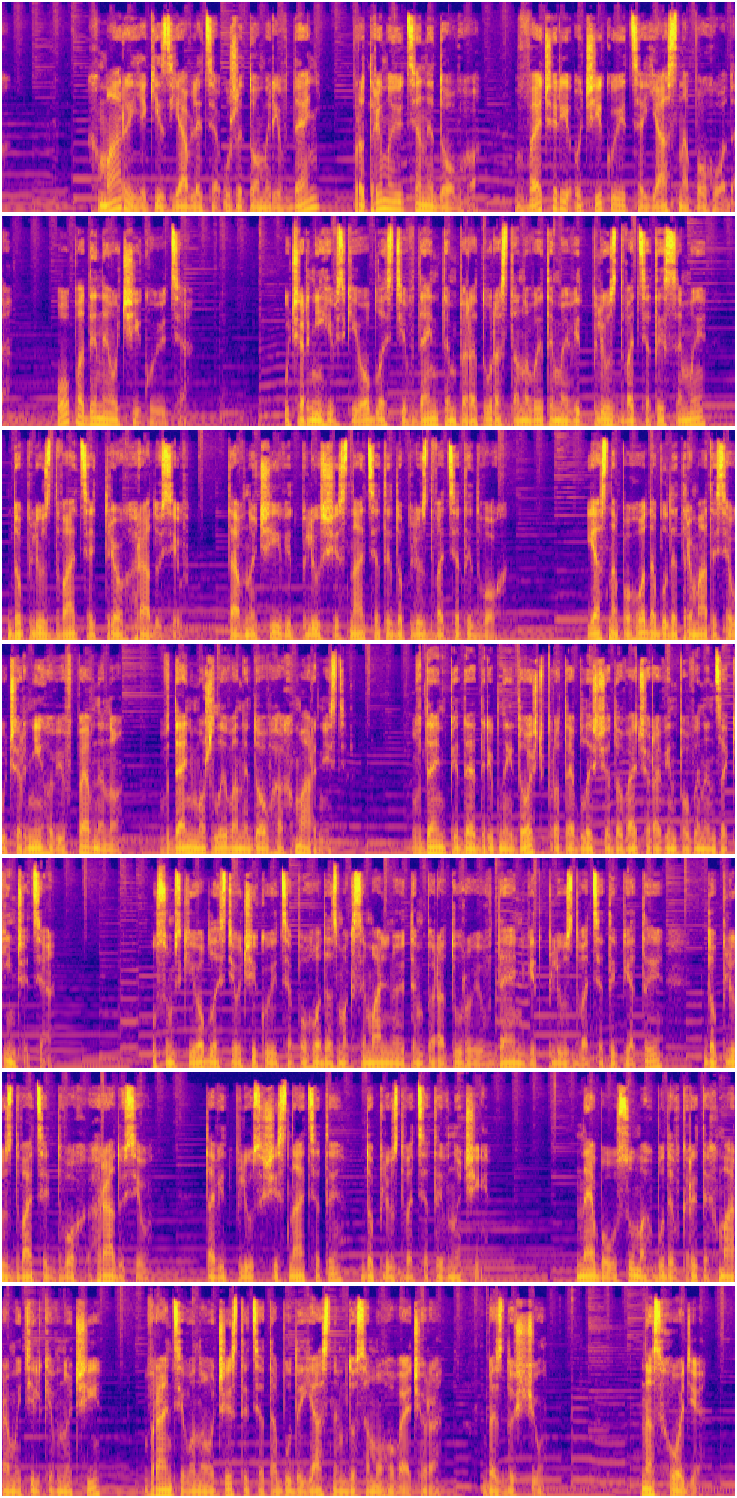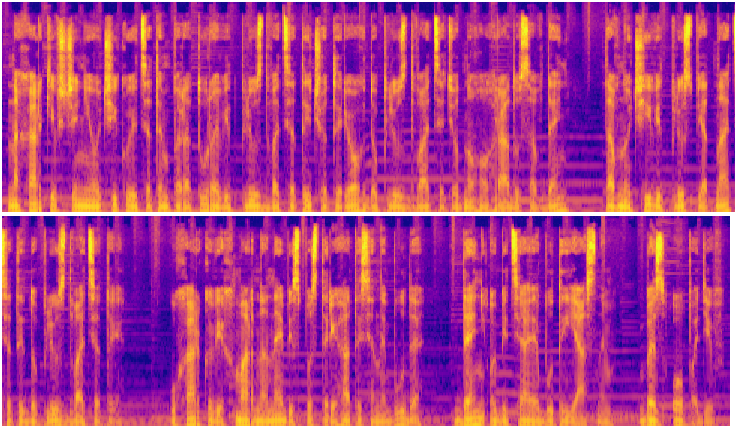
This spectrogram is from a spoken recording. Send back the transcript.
Хмари, які з'являться у Житомирі вдень, протримаються недовго. Ввечері очікується ясна погода. Опади не очікуються. У Чернігівській області вдень температура становитиме від плюс 27 до плюс 23 градусів, та вночі від плюс 16 до плюс 22. Ясна погода буде триматися у Чернігові впевнено, вдень можлива недовга хмарність. Вдень піде дрібний дощ, проте ближче до вечора він повинен закінчитися. У Сумській області очікується погода з максимальною температурою в день від плюс 25 до плюс 22 градусів та від плюс 16 до плюс 20 вночі. Небо у Сумах буде вкрите хмарами тільки вночі, вранці воно очиститься та буде ясним до самого вечора, без дощу. На сході. На Харківщині очікується температура від плюс 24 до плюс 21 градуса в день та вночі від плюс 15 до плюс 20. У Харкові хмар на небі спостерігатися не буде, день обіцяє бути ясним, без опадів.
